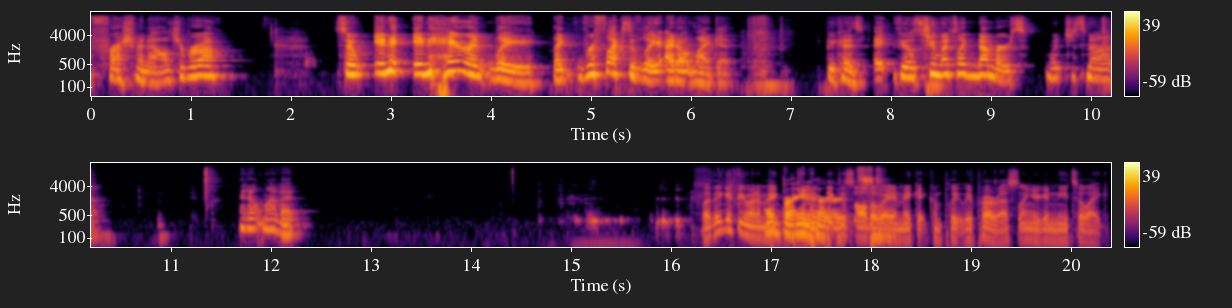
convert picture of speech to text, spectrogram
freshman algebra. So in inherently, like reflexively, I don't like it because it feels too much like numbers, which is not. I don't love it. Well, I think if you want to make brain take this all the way and make it completely pro wrestling, you're going to need to like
